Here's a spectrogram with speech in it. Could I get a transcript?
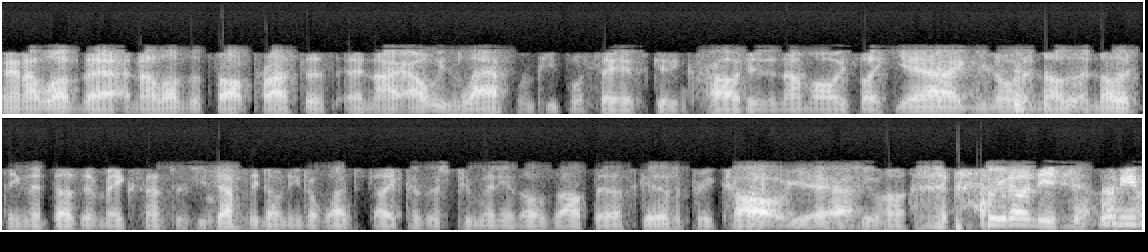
And I love that, and I love the thought process. And I always laugh when people say it's getting crowded, and I'm always like, yeah, you know, another another thing that doesn't make sense is you definitely don't need a website because there's too many of those out there. That's good. That's a pretty crowded. Oh yeah. Too, huh? we don't need who needs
